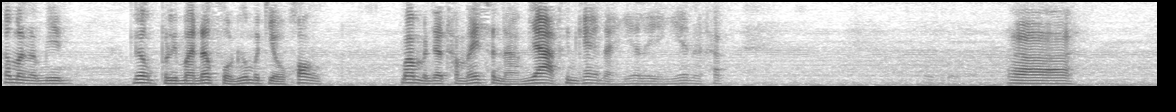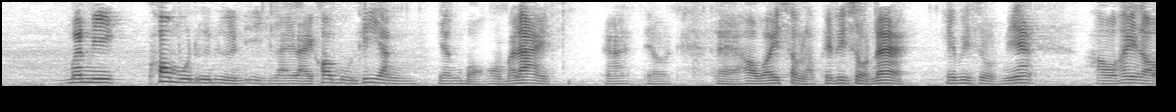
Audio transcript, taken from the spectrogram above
ถ้ามันมีเรื่องปริมาณน้ำฝนเข้ามาเกี่ยวข้อง ว่ามันจะทำให้สนามยากขึ้นแค่ไหนอะไรอย่างเงี้ยนะครับมันมีข้อมูลอื่น ๆ อีกหลาย ๆ ข้อมูลที่ยังยังบอกออกมาได้นะเดี๋ยวแต่เอาไว้สำหรับ episode หน้า episode เนี้ยเอาให้เรา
